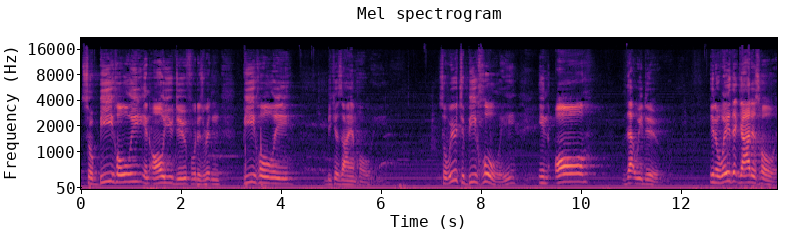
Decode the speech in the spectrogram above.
so be holy in all you do, for it is written, Be holy because I am holy. So we're to be holy in all that we do, in a way that God is holy.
